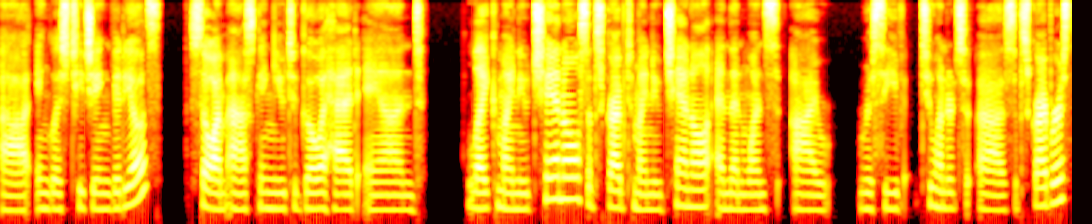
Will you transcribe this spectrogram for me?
uh, English teaching videos. So I'm asking you to go ahead and like my new channel, subscribe to my new channel, and then once I receive 200 uh, subscribers,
